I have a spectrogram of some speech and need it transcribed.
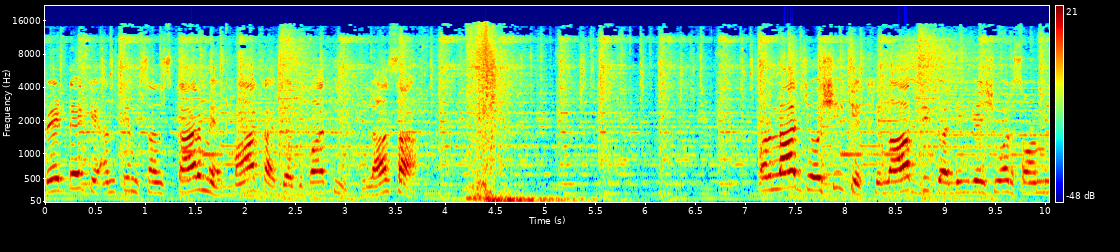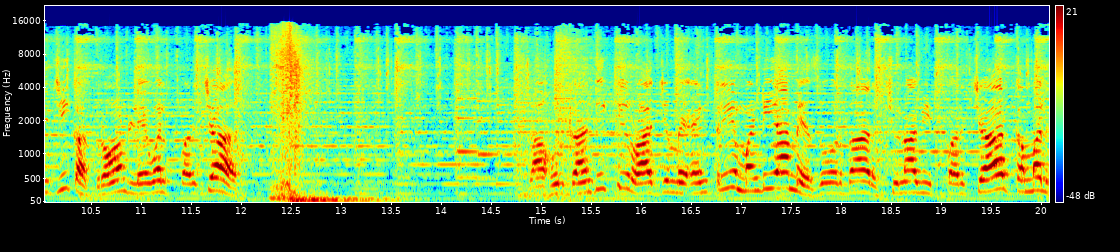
बेटे के अंतिम संस्कार में माँ का जज्बाती खुलासा प्रहलाद जोशी के खिलाफ भी कलिंगेश्वर स्वामी जी का ग्राउंड लेवल प्रचार। राहुल गांधी की राज्य में एंट्री, मंडिया में जोरदार चुनावी प्रचार, कमल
